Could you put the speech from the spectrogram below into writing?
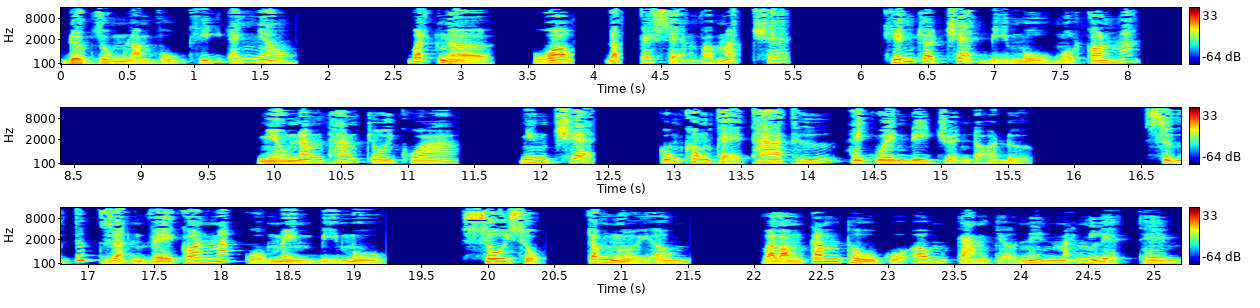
được dùng làm vũ khí đánh nhau. Bất ngờ, Walt đập cái xẻng vào mắt Chet, khiến cho Chet bị mù một con mắt. Nhiều năm tháng trôi qua, nhưng Chet cũng không thể tha thứ hay quên đi chuyện đó được. Sự tức giận về con mắt của mình bị mù, sôi sục trong người ông, và lòng căm thù của ông càng trở nên mãnh liệt thêm.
